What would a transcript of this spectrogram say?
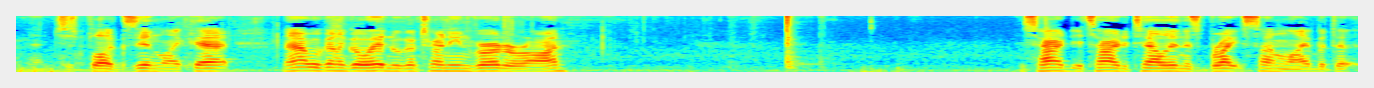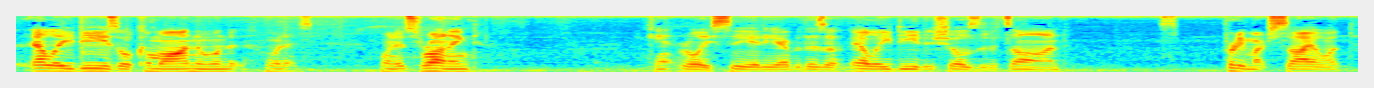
And that just plugs in like that. Now we're gonna go ahead and we're gonna turn the inverter on. It's hard it's hard to tell in this bright sunlight, but the LEDs will come on and when it, when it's when it's running can't really see it here, but there's a LED that shows that it's on. It's pretty much silent.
